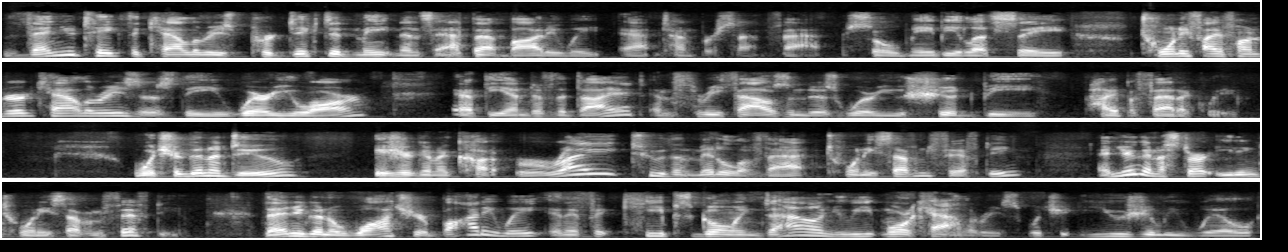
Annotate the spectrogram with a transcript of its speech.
Then you take the calories predicted maintenance at that body weight at 10% fat. So maybe let's say 2,500 calories is the where you are at the end of the diet, and 3,000 is where you should be hypothetically. What you're going to do is you're going to cut right to the middle of that 2750 and you're going to start eating 2750. Then you're going to watch your body weight, and if it keeps going down, you eat more calories, which it usually will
